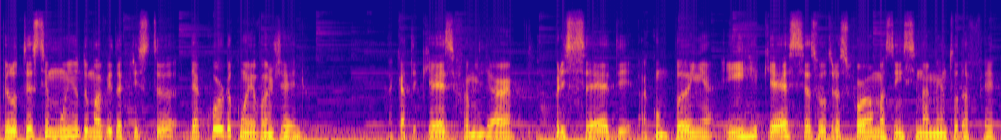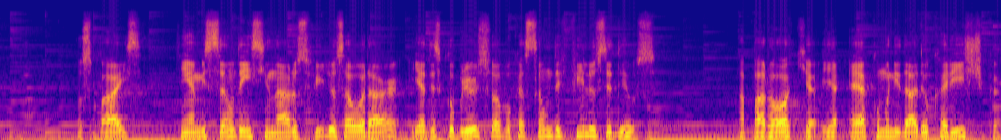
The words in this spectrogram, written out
pelo testemunho de uma vida cristã de acordo com o Evangelho. A catequese familiar precede, acompanha e enriquece as outras formas de ensinamento da fé. Os pais têm a missão de ensinar os filhos a orar e a descobrir sua vocação de filhos de Deus. A paróquia é a comunidade eucarística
